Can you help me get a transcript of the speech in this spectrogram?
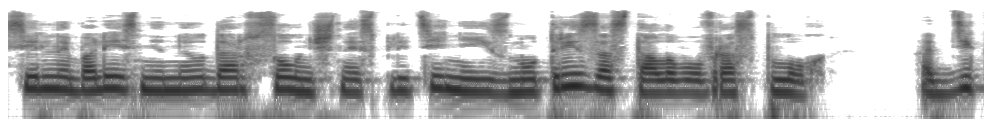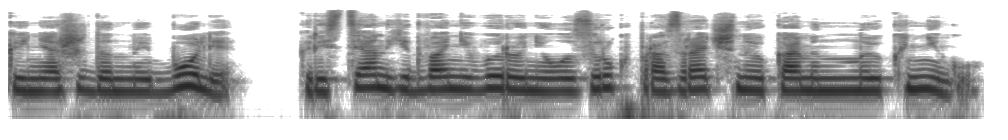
Сильный болезненный удар в солнечное сплетение изнутри застал его врасплох. От дикой неожиданной боли Кристиан едва не выронил из рук прозрачную каменную книгу.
